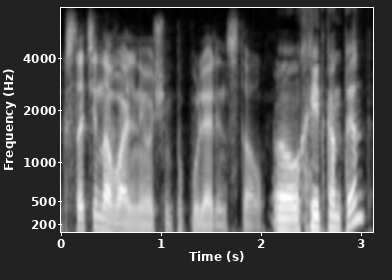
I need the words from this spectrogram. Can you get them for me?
кстати, Навальный очень популярен стал. Э, Хейт-контент?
